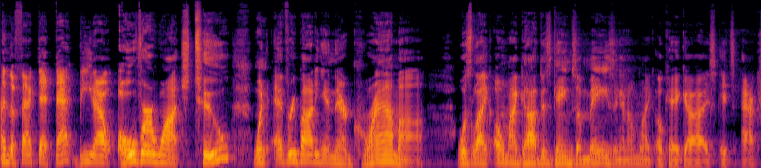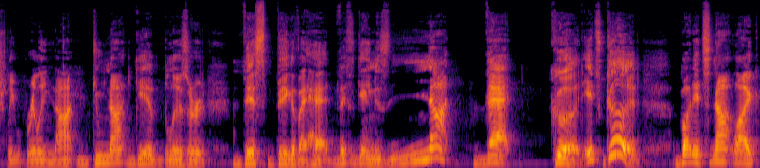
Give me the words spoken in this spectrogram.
And the fact that that beat out Overwatch 2 when everybody and their grandma was like, "Oh my god, this game's amazing." And I'm like, "Okay, guys, it's actually really not. Do not give Blizzard this big of a head. This game is not that good. It's good, but it's not like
